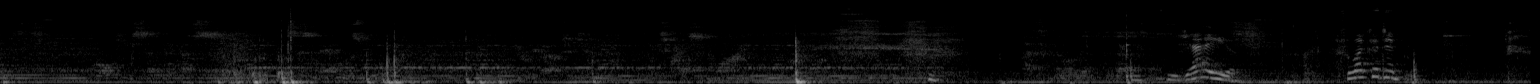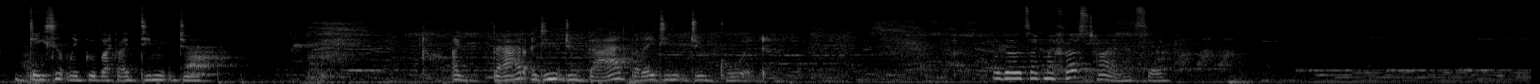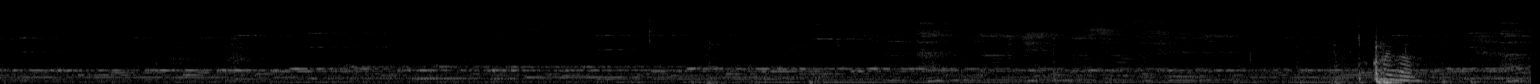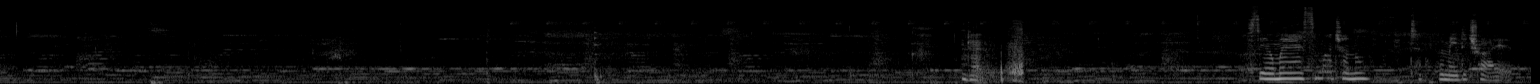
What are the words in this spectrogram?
Yay! I feel like I did decently good. Like I didn't do like bad. I didn't do bad, but I didn't do good. Although it's like my first time, so. Stay on my ASMR channel for me to try it.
